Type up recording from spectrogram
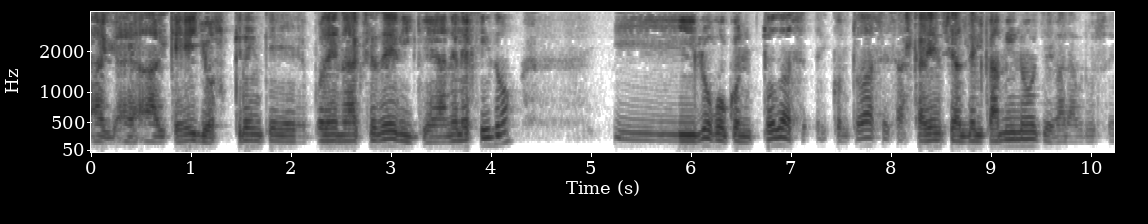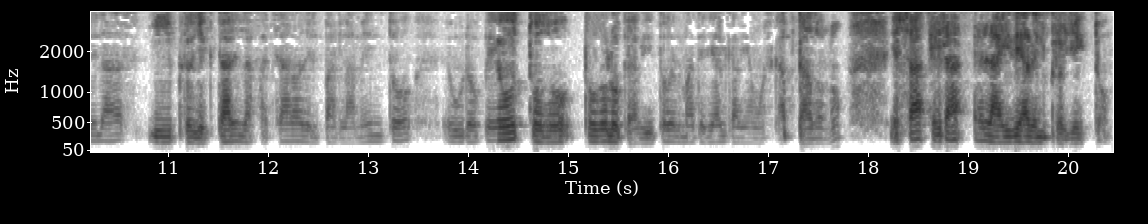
al, que ellos creen que pueden acceder y que han elegido. Y luego con todas con todas esas carencias del camino llegar a Bruselas y proyectar en la fachada del Parlamento europeo todo todo lo que había todo el material que habíamos captado no esa era la idea del proyecto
